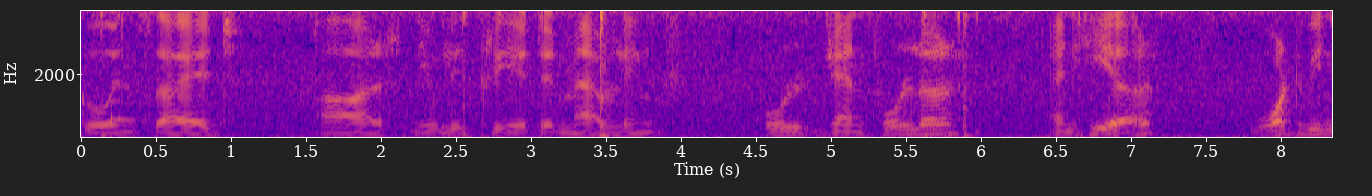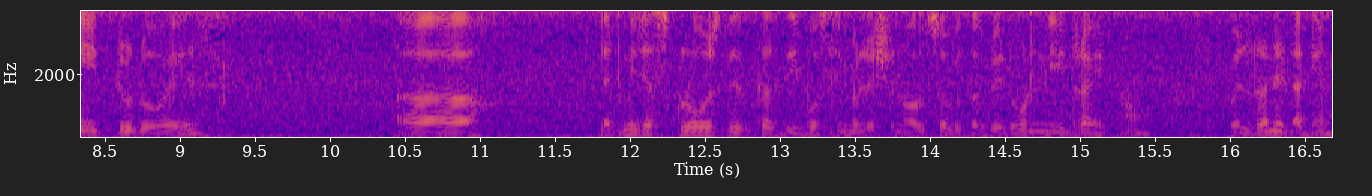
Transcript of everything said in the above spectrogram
go inside our newly created mavlink fold gen folder and here what we need to do is uh, let me just close this gazebo simulation also because we don't need right now. We'll run it again.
